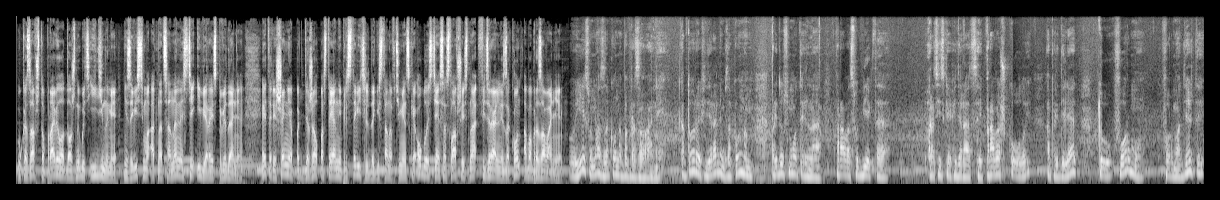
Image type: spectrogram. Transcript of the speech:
указав, что правила должны быть едиными, независимо от национальности и вероисповедания. Это решение поддержал постоянный представитель Дагестана в Тюменской области, сославшись на федеральный закон об образовании. Есть у нас закон об образовании, который федеральным законом предусмотрено право субъекта Российской Федерации, право школы определять ту форму, форму одежды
